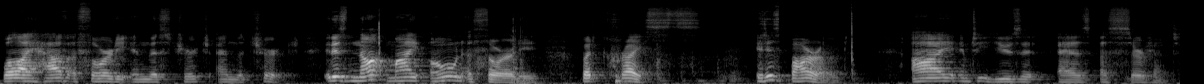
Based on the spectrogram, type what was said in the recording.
while I have authority in this church and the church, it is not my own authority, but Christ's. It is borrowed. I am to use it as a servant.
